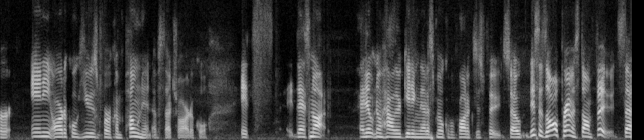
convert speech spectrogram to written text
or any article used for a component of such article. It's that's not. I don't know how they're getting that a smokable product is food. So this is all premised on food. So,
